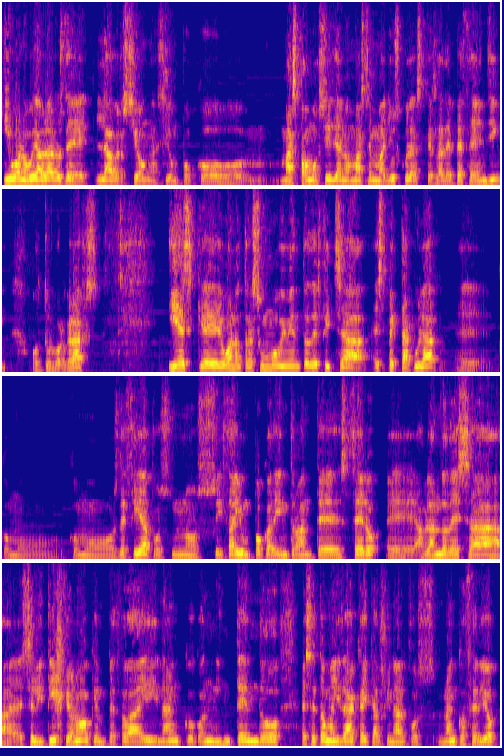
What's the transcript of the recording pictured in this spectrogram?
Y bueno, voy a hablaros de la versión así un poco más famosilla, no más en mayúsculas, que es la de PC Engine o TurboGrafx. Y es que, bueno, tras un movimiento de ficha espectacular, eh, como, como os decía, pues nos hizo ahí un poco de intro antes cero, eh, hablando de esa, ese litigio, ¿no? Que empezó ahí Namco con Nintendo, ese toma y daca y que al final, pues Namco cedió.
